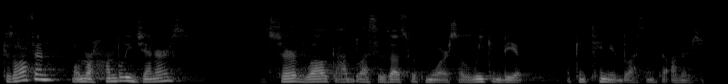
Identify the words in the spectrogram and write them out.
because often when we're humbly generous and serve well, God blesses us with more so we can be a, a continued blessing to others.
